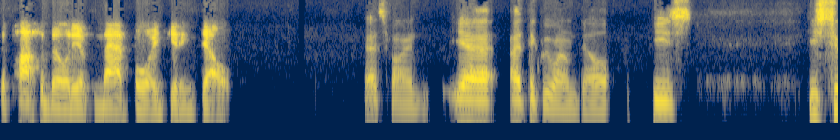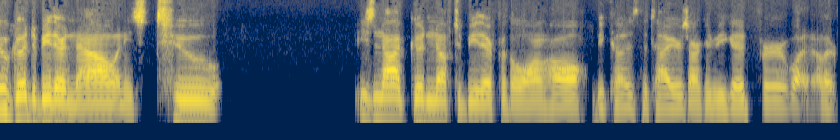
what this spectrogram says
the possibility of Matt Boyd getting dealt. That's fine. Yeah, I think we want him dealt. He's he's too good to be there now, and he's too he's not good enough to be there for the long haul because the Tigers aren't going to be good for what another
